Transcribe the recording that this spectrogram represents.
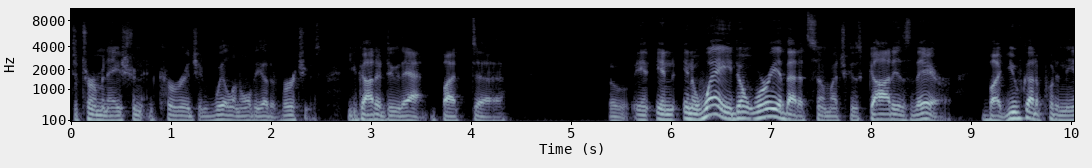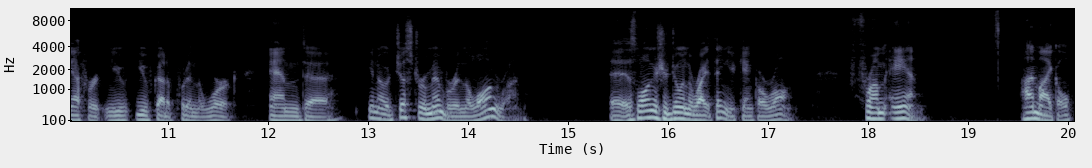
determination and courage and will and all the other virtues. You got to do that, but. Uh, in, in, in a way, don't worry about it so much because God is there. But you've got to put in the effort and you, you've got to put in the work. And, uh, you know, just remember in the long run, as long as you're doing the right thing, you can't go wrong. From Anne. Hi, Michael.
